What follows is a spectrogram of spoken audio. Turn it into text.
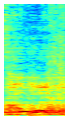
Haus.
